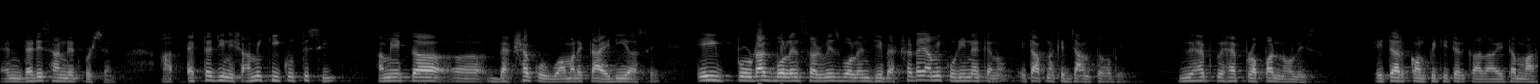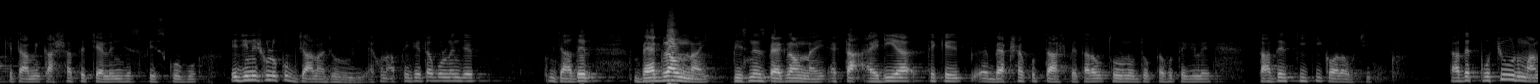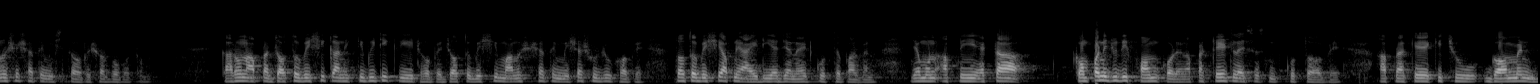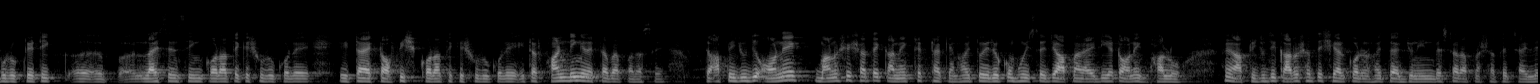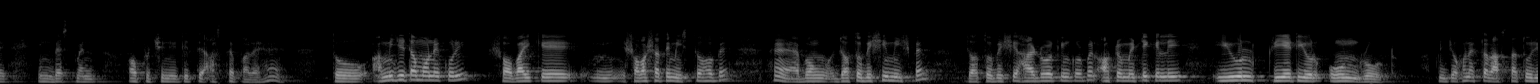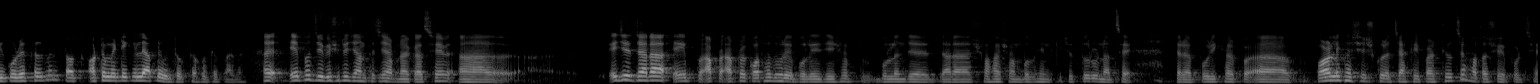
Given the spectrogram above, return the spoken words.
And that is hundred percent আর একটা জিনিস, আমি কি করতেছি? আমি একটা ব্যবসা করব, আমার একটা আইডিয়া আছে। এই প্রোডাক্ট বলেন সার্ভিস বলেন, যে ব্যবসাটাই আমি করি না কেন, এটা আপনাকে জানতে হবে। You have to have proper knowledge এটার কম্পিটিটার কারা, এটা মার্কেটে আমি কার সাথে চ্যালেঞ্জেস ফেস করব, এই জিনিসগুলো খুব জানা জরুরি। এখন আপনি যেটা বললেন যে যাদের ব্যাকগ্রাউন্ড নাই বিজনেস ব্যাকগ্রাউন্ড নাই, একটা আইডিয়া থেকে ব্যবসা করতে আসবে, তারাও তরুণ উদ্যোক্তা হতে গেলে তাদের কি কি করা উচিত? তাদের প্রচুর মানুষের সাথে মিশতে হবে সর্বপ্রথম। কারণ আপনার যত বেশি কানেক্টিভিটি ক্রিয়েট হবে, যত বেশি মানুষের সাথে মেশার সুযোগ হবে, তত বেশি আপনি আইডিয়া জেনারেট করতে পারবেন। যেমন আপনি একটা কোম্পানি যদি ফর্ম করেন, আপনার ট্রেড লাইসেন্স করতে হবে, আপনাকে কিছু গভর্নমেন্ট ব্যুরোক্রেটিক লাইসেন্সিং করা থেকে শুরু করে, এটা একটা অফিস করা থেকে শুরু করে, এটার ফান্ডিংয়ের একটা ব্যাপার আছে। তো আপনি যদি অনেক মানুষের সাথে কানেক্টেড থাকেন, হয়তো এরকম হয়েছে যে আপনার আইডিয়াটা অনেক ভালো। হ্যাঁ আপনি যদি কারোর সাথে শেয়ার করেন, হয়তো একজন ইনভেস্টার আপনার সাথে চাইলে ইনভেস্টমেন্ট অপরচুনিটিতে আসতে পারে হ্যাঁ। তো আমি যেটা মনে করি, সবাইকে সবার সাথে মিশতে হবে হ্যাঁ এবং যত বেশি মিশবেন যত বেশি হার্ড ওয়ার্কিং করবেন automatically you'll create your own road আপনি যখন একটা রাস্তা তৈরি করে ফেলবেন, তত অটোমেটিক্যালি আপনি উদ্যোক্তা হতে পারবেন। এরপর যে বিষয়টি জানতে চাই আপনার কাছে এই যে যারা আপনার কথা ধরে বলি, যে সব বললেন যে যারা সহায় সম্বলহীন কিছু তরুণ আছে, যারা পরীক্ষার পড়ালেখা শেষ করে চাকরি প্রার্থী হচ্ছে, হতাশ হয়ে পড়ছে।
